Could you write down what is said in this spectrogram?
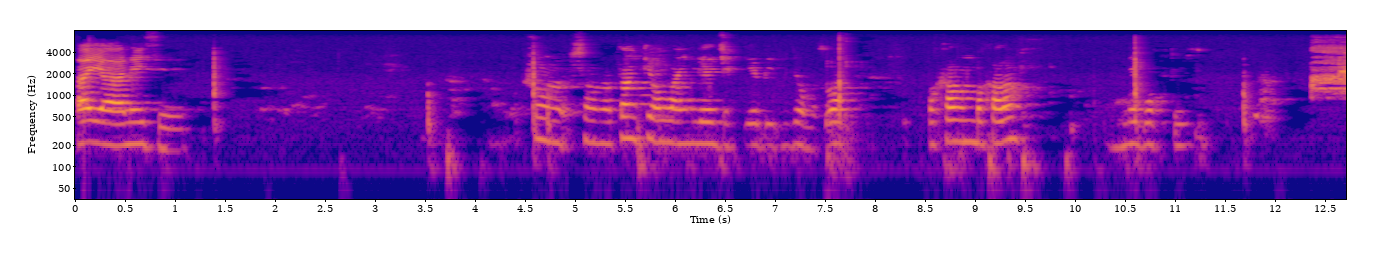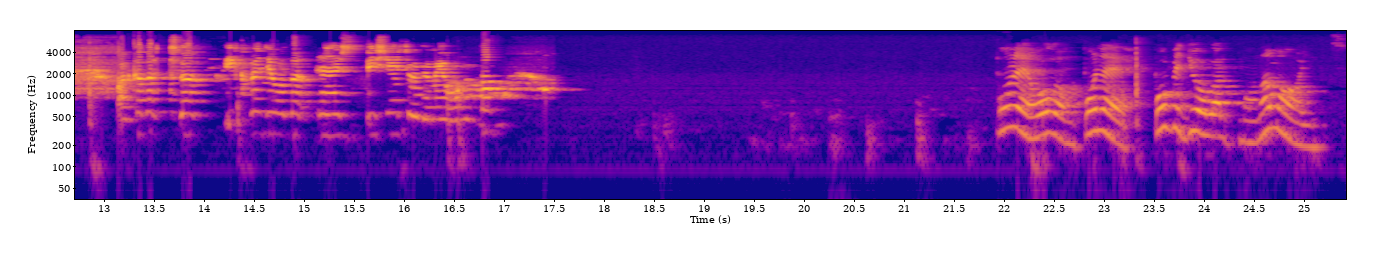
Ay ya neyse. Sonra, sonra Tanki Online gelecek diye bir videomuz var. Bakalım bakalım. Ne boktuyuz. Arkadaşlar ilk videoda e, bir şey söylemeyi unuttum. Bu ne oğlum? Bu ne? Bu videolar bana mı ait?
